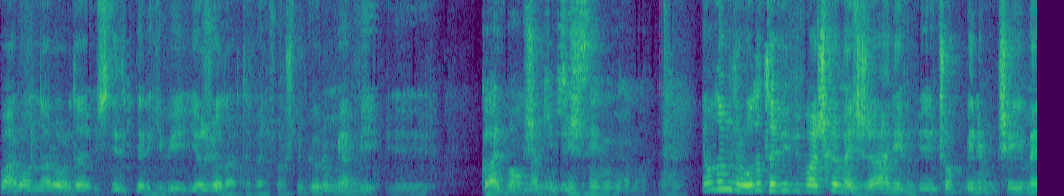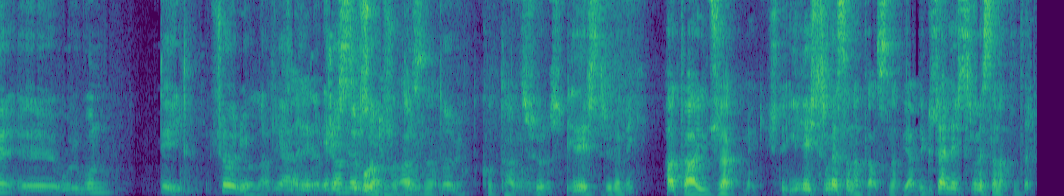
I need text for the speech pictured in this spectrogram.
var. Onlar orada istedikleri gibi yazıyorlar tabii. Yani sonuçta görünmeyen bir e, galiba onlar şey kimseyi için. sevmiyor ama yani. ya olabilir. O da tabii bir başka mecra. Hani e, çok benim şeyime e, uygun değil. Söylüyorlar. Yani canları eleştiri boyutunu Tabii, aslında tabii. ko- tartışıyoruz. Eleştiri demek hatayı düzeltmek. İşte iyileştirme sanatı aslında bir yerde. Güzelleştirme sanatıdır.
